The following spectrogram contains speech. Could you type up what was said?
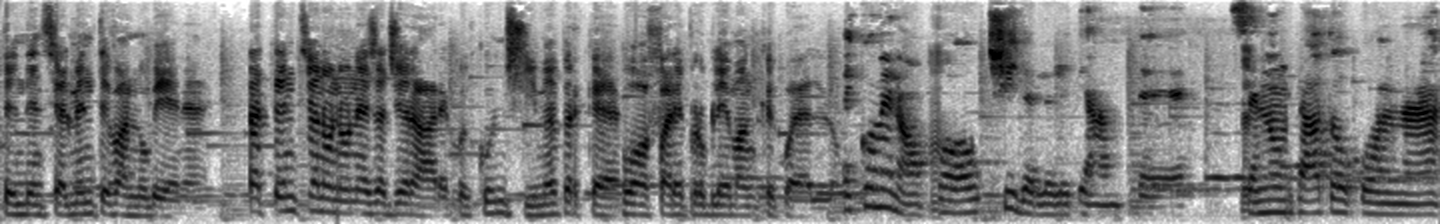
tendenzialmente vanno bene. Attenzione a non esagerare col concime perché può fare problema anche quello. E come no, può ucciderle le piante se non dato con,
